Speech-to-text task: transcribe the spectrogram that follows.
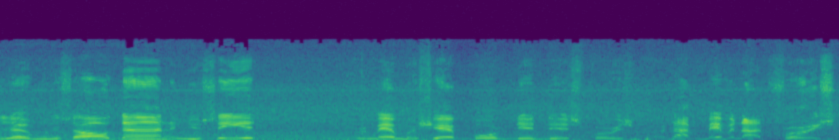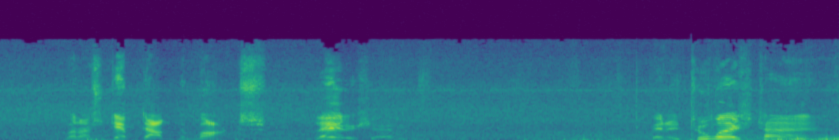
And look, when it's all done and you see it, remember Chef Bourque did this first, not maybe not first, but I stepped out the box. Later, Chef. Spending too much time.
